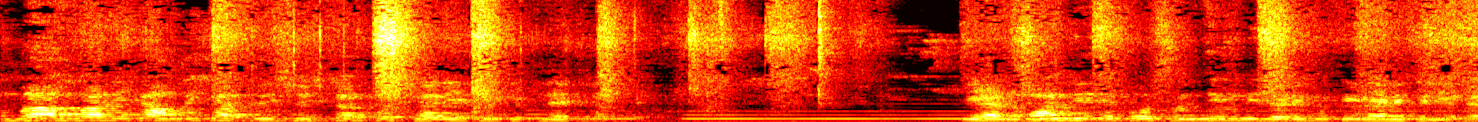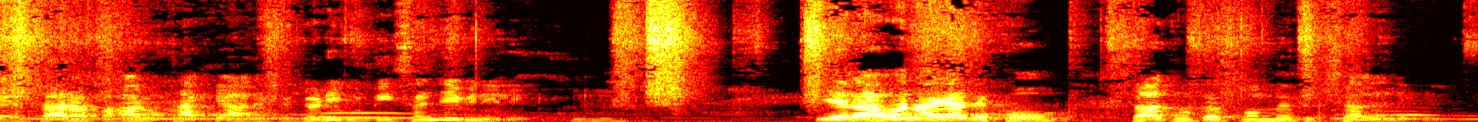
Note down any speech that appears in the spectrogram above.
अंबा अंबानी का अमेरिका अपनी सिस्टर को में किडनैप करते ये हनुमान जी देखो संजीवनी जड़ी बूटी लेने के लिए गए सारा पहाड़ उठा के आ रहे थे जड़ी बूटी संजीवनी लेके। ये रावण आया देखो साधु के फॉर्म में भिक्षा लेने के लिए।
